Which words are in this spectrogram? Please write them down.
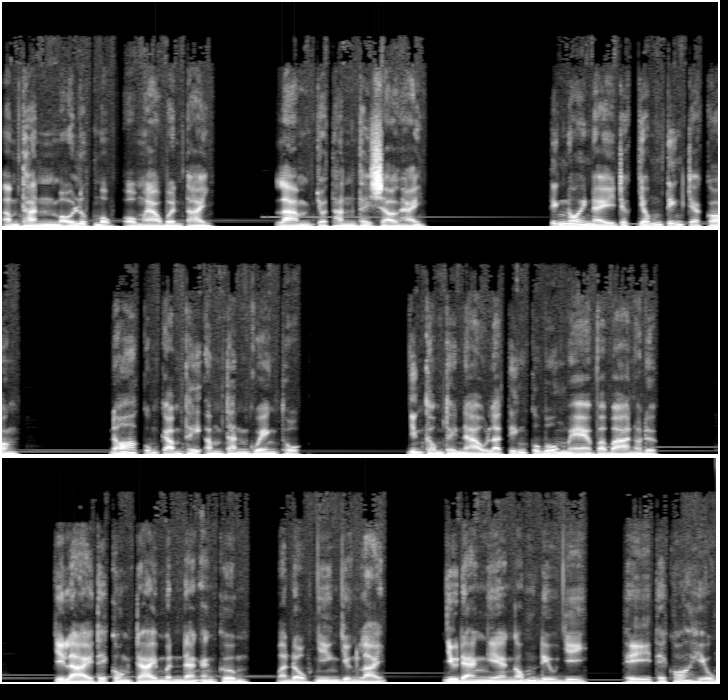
Âm thanh mỗi lúc một ồn ào bên tai Làm cho Thanh thấy sợ hãi. Tiếng nói này rất giống tiếng trẻ con. Nó cũng cảm thấy âm thanh quen thuộc nhưng không thể nào là tiếng của bố mẹ và bà nó được. Chị lại thấy con trai mình đang ăn cơm Mà đột nhiên dừng lại. Như đang nghe ngóng điều gì Thì thấy khó hiểu.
